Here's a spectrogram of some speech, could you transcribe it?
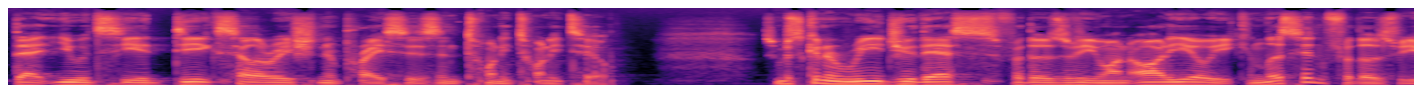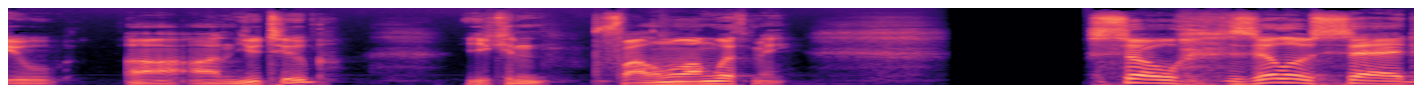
that you would see a deacceleration in prices in 2022. So, I'm just going to read you this. For those of you on audio, you can listen. For those of you uh, on YouTube, you can follow along with me. So Zillow said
